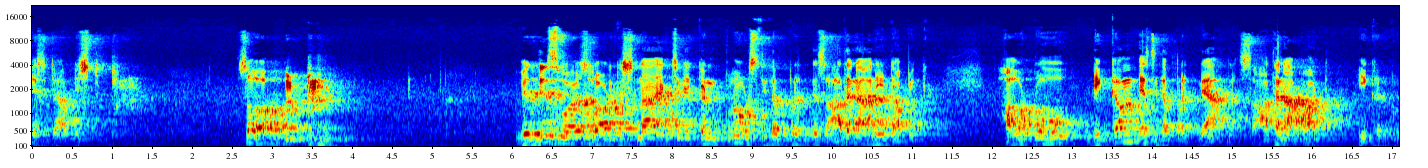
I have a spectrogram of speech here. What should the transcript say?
established. So With this verse, Lord Krishna actually concludes the Prajna Sadhanani topic. How to become a Sthita Prajna, that sadhana part, he concludes.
